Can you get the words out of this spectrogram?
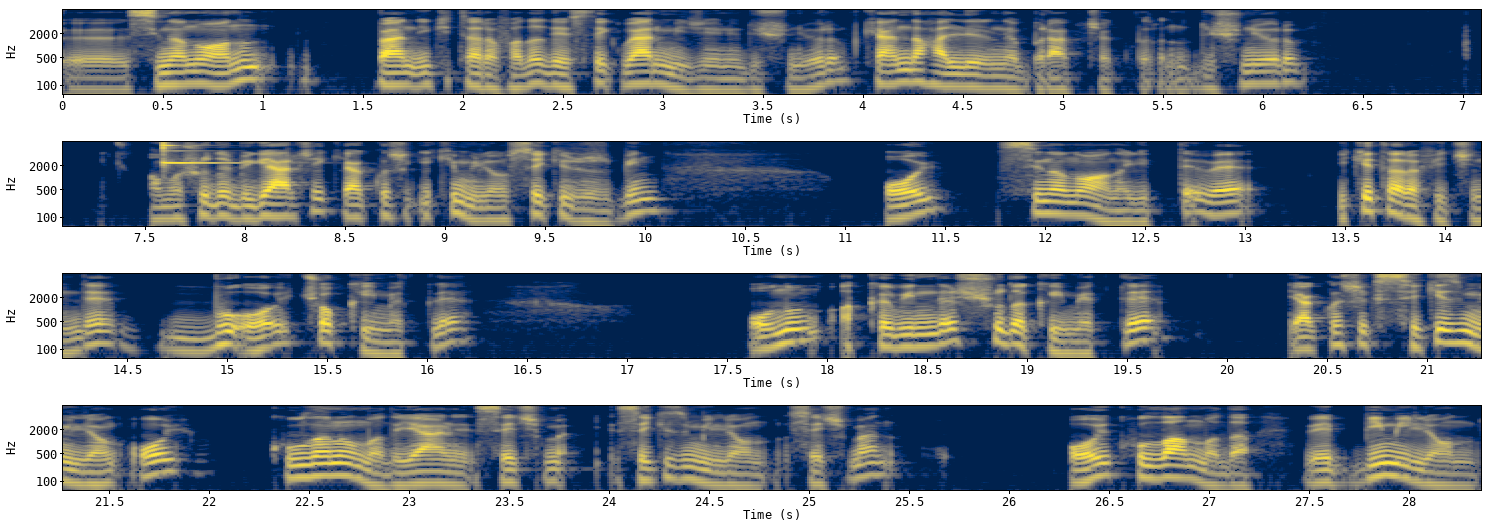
e, Sinan Oğan'ın ben iki tarafa da destek vermeyeceğini düşünüyorum. Kendi hallerine bırakacaklarını düşünüyorum. Ama şu da bir gerçek yaklaşık 2 milyon 800 bin oy Sinan Oğan'a gitti ve iki taraf içinde bu oy çok kıymetli. Onun akabinde şu da kıymetli. Yaklaşık 8 milyon oy kullanılmadı. Yani seçme, 8 milyon seçmen oy kullanmadı ve 1 milyon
